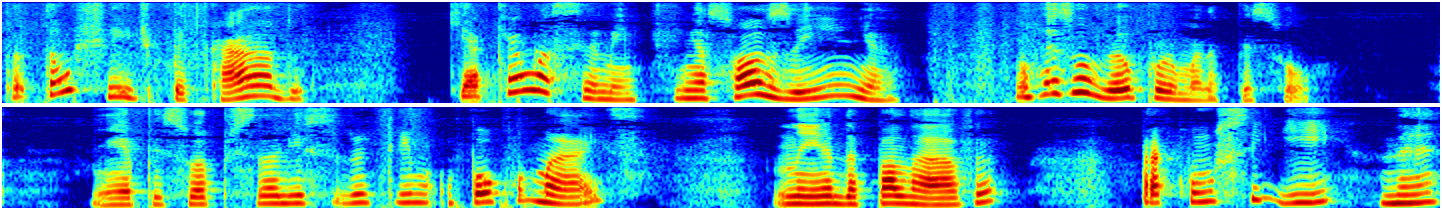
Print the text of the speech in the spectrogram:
tá tão cheio de pecado que aquela sementinha sozinha não resolveu o problema da pessoa. Nem a pessoa precisaria se nutrir um pouco mais, né, da palavra, para conseguir, né,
